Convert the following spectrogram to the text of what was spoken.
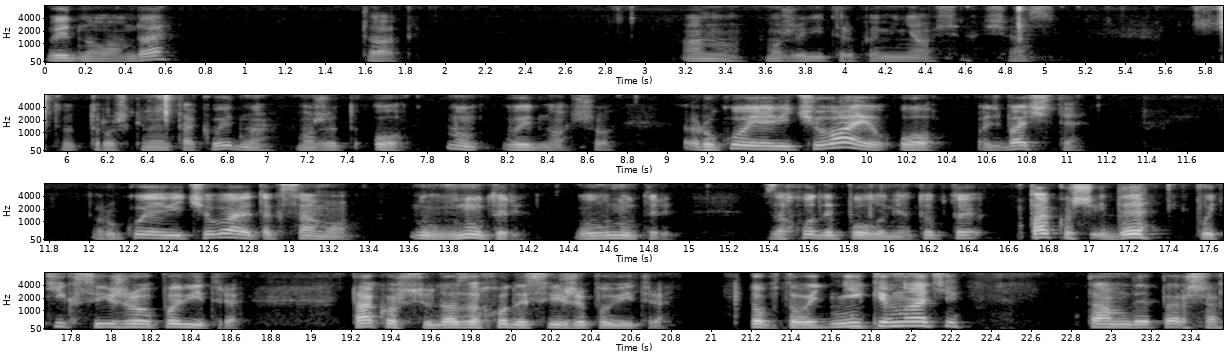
Видно вам, да? Так. А ну, може вітер помінявся. Зараз. Тут трошки не так видно. Може. О, ну, видно, що. Рукою я відчуваю. О, ось бачите? Рукою я відчуваю так само, ну, внутрь, вовнутрь заходить полум'я. Тобто також йде потік свіжого повітря. Також сюди заходить свіже повітря. Тобто в одній кімнаті, там, де перша,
